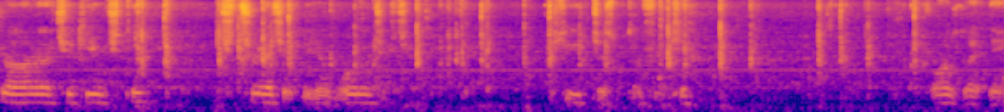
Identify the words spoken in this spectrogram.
Şuralara çekeyim çiti. Çit şuraya çekmeyeceğim. Onu çekeceğim. İki gideceğiz bu tarafa iki. Fazla değil.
